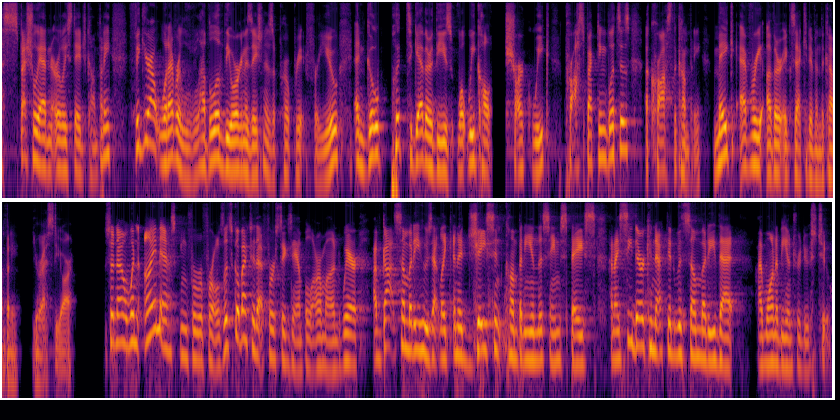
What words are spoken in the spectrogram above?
Especially at an early stage company, figure out whatever level of the organization is appropriate for you and go put together these, what we call Shark Week prospecting blitzes across the company. Make every other executive in the company your SDR. So now when I'm asking for referrals, let's go back to that first example, Armand, where I've got somebody who's at like an adjacent company in the same space, and I see they're connected with somebody that I want to be introduced to.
